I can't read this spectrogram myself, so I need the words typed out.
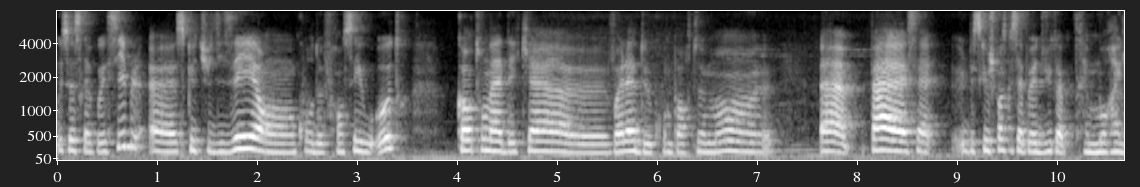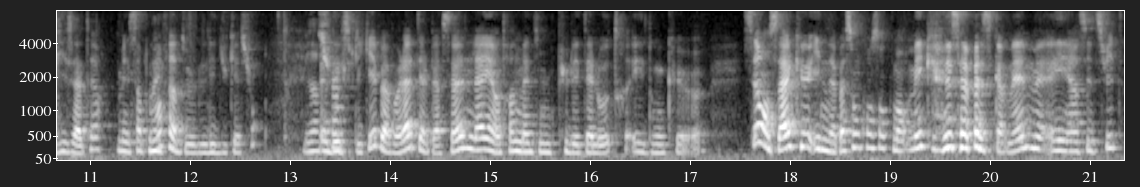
où ce serait possible, euh, ce que tu disais en cours de français ou autre, quand on a des cas euh, voilà, de comportement, euh, pas, parce que je pense que ça peut être vu comme très moralisateur, mais simplement faire de l'éducation. Et d'expliquer, bah voilà, telle personne là est en train de manipuler telle autre, et donc c'est en ça qu'il n'a pas son consentement, mais que ça passe quand même, et ainsi de suite.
